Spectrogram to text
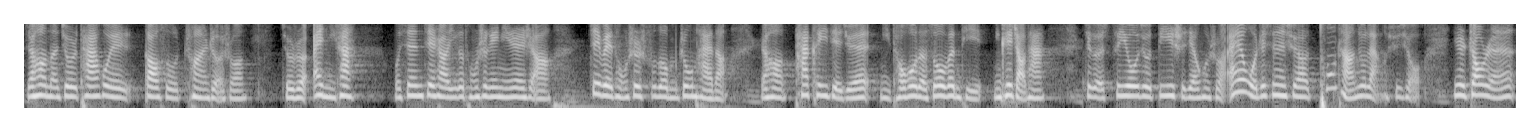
然后呢，就是他会告诉创业者说，就是说，哎，你看，我先介绍一个同事给你认识啊。这位同事负责我们中台的，然后他可以解决你投后的所有问题，你可以找他。这个 CEO 就第一时间会说，哎，我这现在需要，通常就两个需求，一是招人。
